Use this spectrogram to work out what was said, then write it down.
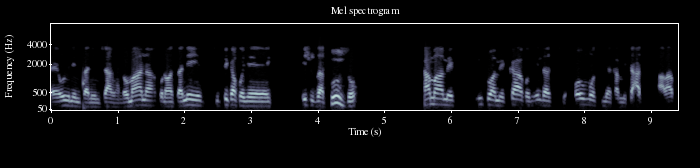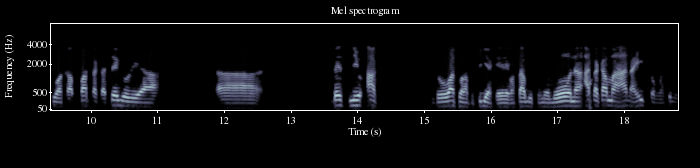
eh, huyu ni msanii mchanga. Ndio maana kuna wasanii ukifika kwenye ishu za tuzo kama ame, mtu amekaa kwenye industry almost miaka mitatu alafu akapata kategori ya uh, best new act. Ndo watu wanapopiga kelele kwa sababu tumemuona hata kama hana hit song lakini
